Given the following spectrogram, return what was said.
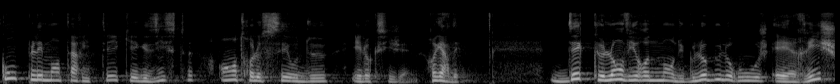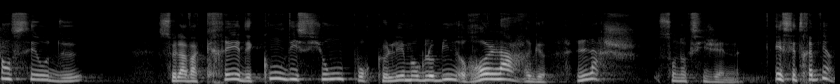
complémentarité qui existe entre le CO2 et l'oxygène. Regardez, dès que l'environnement du globule rouge est riche en CO2, cela va créer des conditions pour que l'hémoglobine relargue, lâche son oxygène. Et c'est très bien,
